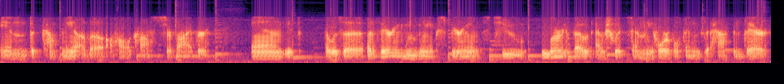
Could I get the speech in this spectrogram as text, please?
in the company of a Holocaust survivor. And it, it was a, a very moving experience to learn about Auschwitz and the horrible things that happened there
